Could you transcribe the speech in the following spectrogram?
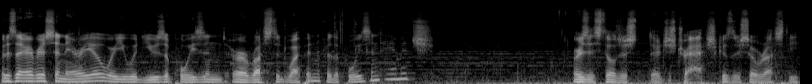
But is there ever a scenario where you would use a poisoned or a rusted weapon for the poison damage? Or is it still just, they're just trash because they're so rusty?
